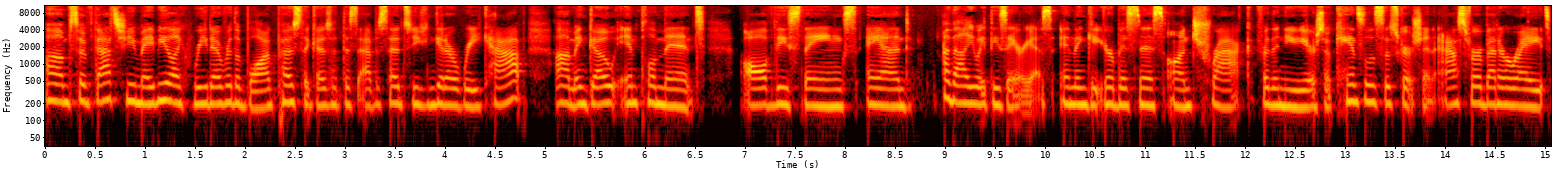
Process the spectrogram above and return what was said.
Um, so if that's you, maybe like read over the blog post that goes with this episode so you can get a recap um, and go implement all of these things and evaluate these areas and then get your business on track for the new year. So cancel the subscription, ask for a better rate,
